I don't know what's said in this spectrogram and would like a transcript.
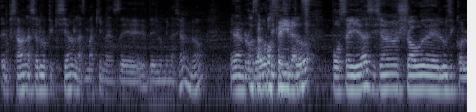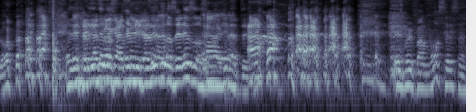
empezaron a hacer lo que quisieron las máquinas de, de iluminación, ¿no? Eran O sea, robóticas poseídas. y todo. Poseídas, hicieron un show de luz y color. en el jardín, de de los cerezos, Ah, imagínate. es muy famosa esa.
